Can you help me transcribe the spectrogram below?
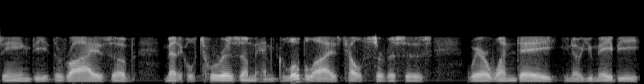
seeing the, the rise of medical tourism and globalized health services where one day, you know, you may be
